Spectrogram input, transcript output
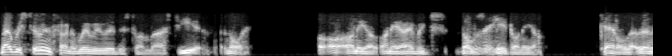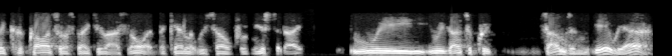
No, we're still in front of where we were this time last year. On our on our average dollars a head on our cattle. And the clients I spoke to last night, the cattle that we sold from yesterday, we we've done some quick sums, and yeah, we are.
